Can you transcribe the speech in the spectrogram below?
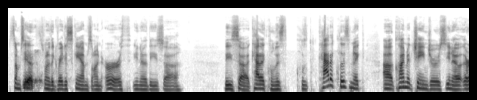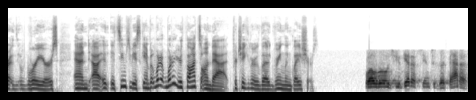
some say yes. it's one of the greatest scams on earth. You know, these uh, these uh, cataclysmic, cataclysmic uh, climate changers, you know, or warriors, and uh, it, it, seems to be a scam. But what what are your thoughts on that, particularly the Greenland glaciers? Well, Rose, you get us into the data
